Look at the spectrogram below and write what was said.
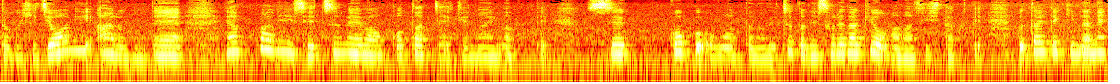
トが非常にあるのでやっぱり説明は怠っちゃいけないなってすっごく思ったのでちょっとねそれだけお話ししたくて。具体的なね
